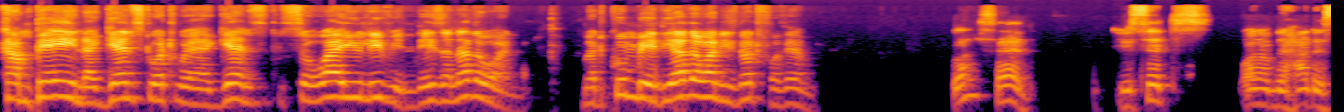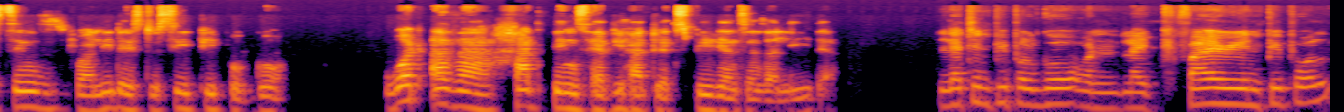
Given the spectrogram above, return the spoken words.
campaign against what we're against. So why are you leaving? There's another one. But Kumbe, the other one is not for them. Well said. You said one of the hardest things for a leader is to see people go. What other hard things have you had to experience as a leader? Letting people go on like firing people.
